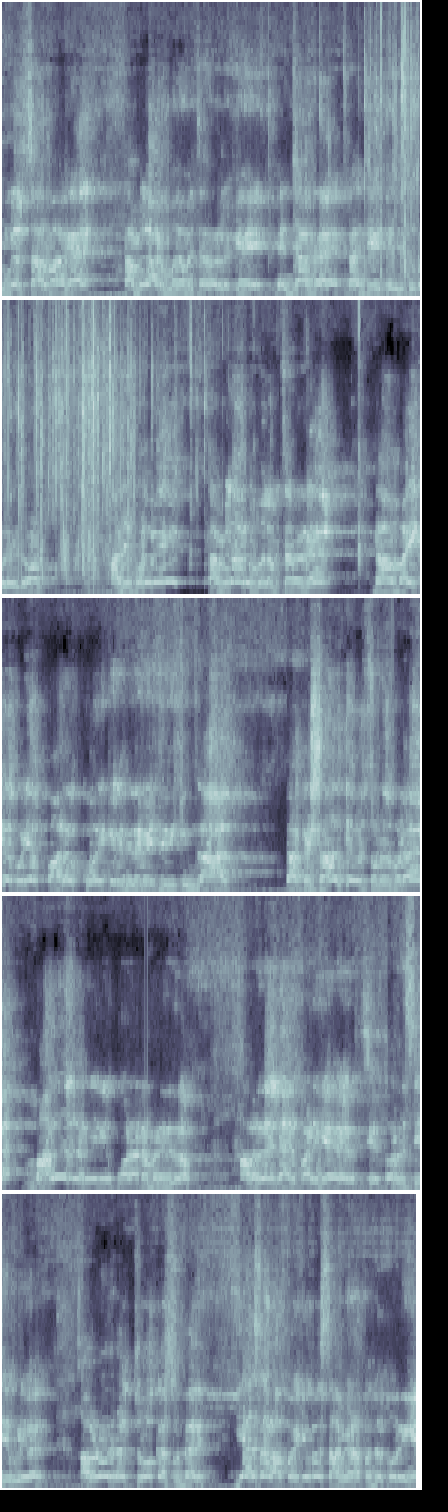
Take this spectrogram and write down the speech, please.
உங்கள் சார்பாக தமிழ்நாடு முதலமைச்சர் அவர்களுக்கு நெஞ்சார்ந்த நன்றியை தெரிவித்துக் கொள்கின்றோம். அதே போலவே தமிழ்நாடு முதலமைச்சர் அவர்கள் நாம் வைக்கக்கூடிய பல கோரிக்கைகளை நிறைவேற்றியிருக்கின்றால் டாக்டர் சாந்தி அவர் சொன்னது போல மகளிர் நலனுக்கு போராட்டம் பண்ணியிருக்கிறோம் அவர் தான் எல்லாருப்பா நீங்க தொடர்ந்து செய்யக்கூடியவர். அவரோட ஒரு நாள் ஜோக்கா சொன்னார். ஏன் சார் அப்ப கேப்ப சாமியார பந்த போறீங்க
